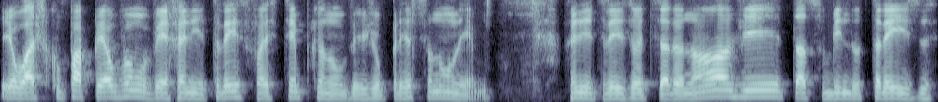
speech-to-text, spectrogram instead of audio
Eu acho que o papel, vamos ver, Rani 3, faz tempo que eu não vejo o preço, eu não lembro. Rani 3809, está subindo 3,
